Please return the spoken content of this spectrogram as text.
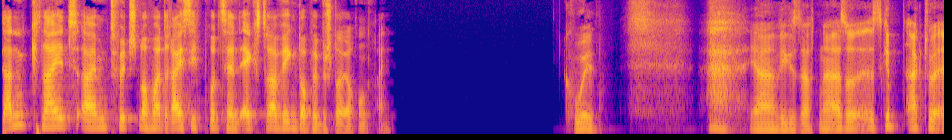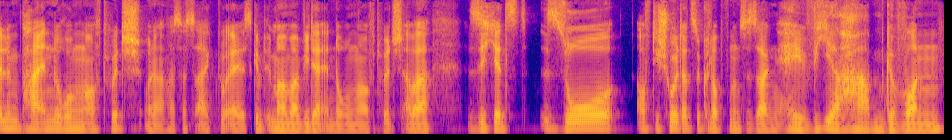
dann knallt einem Twitch noch mal 30% extra wegen Doppelbesteuerung rein. Cool. Ja, wie gesagt, ne, also es gibt aktuell ein paar Änderungen auf Twitch, oder was heißt aktuell? Es gibt immer mal wieder Änderungen auf Twitch, aber sich jetzt so auf die Schulter zu klopfen und zu sagen, hey, wir haben gewonnen,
